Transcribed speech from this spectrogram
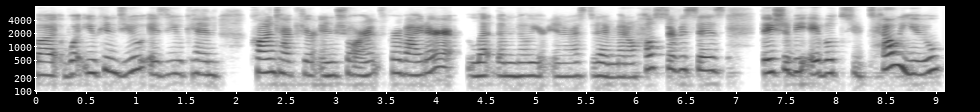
but what you can do is you can contact your insurance provider let them know you're interested in mental health services. They should be able to tell you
